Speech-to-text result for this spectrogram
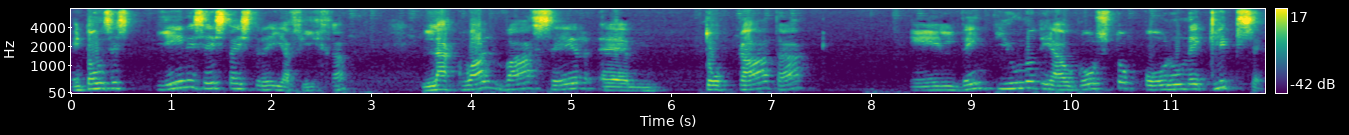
Entonces, tienes esta estrella fija, la cual va a ser em, tocada el 21 de agosto por un eclipse.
